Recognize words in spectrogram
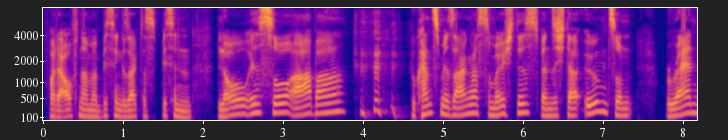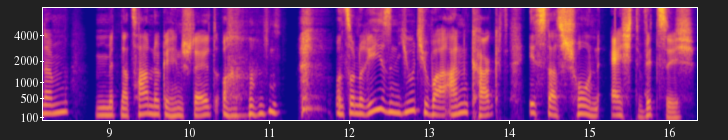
vor der Aufnahme ein bisschen gesagt, dass es ein bisschen low ist so, aber du kannst mir sagen, was du möchtest, wenn sich da irgend so ein random mit einer Zahnlücke hinstellt und, und so ein riesen YouTuber ankackt, ist das schon echt witzig.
